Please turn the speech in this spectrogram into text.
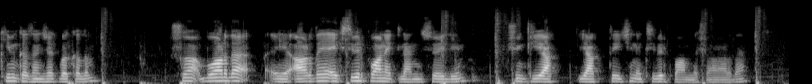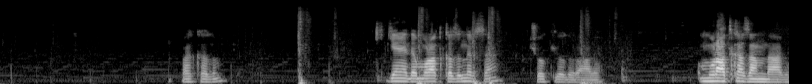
Kim kazanacak bakalım. Şu an bu arada e, Arda'ya eksi bir puan eklendi söyleyeyim. Çünkü yak, yaktığı için eksi bir puanda şu an Arda. Bakalım. Gene de Murat kazanırsa çok iyi olur abi. Murat kazandı abi.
